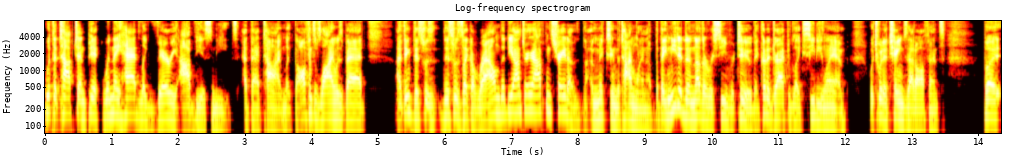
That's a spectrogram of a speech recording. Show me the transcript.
with a top 10 pick when they had like very obvious needs at that time. Like the offensive line was bad. I think this was this was like around the DeAndre Hopkins trade. I I'm mixing the timeline up, but they needed another receiver too. They could have drafted like CeeDee Lamb, which would have changed that offense. But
